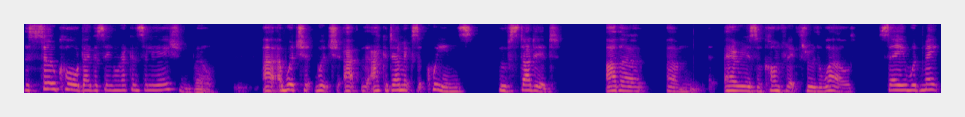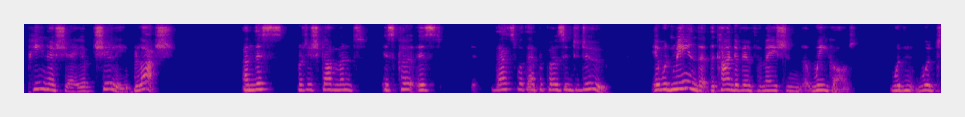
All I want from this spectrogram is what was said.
The so-called Legacy and Reconciliation Bill, uh, which which uh, academics at Queen's who've studied other um, areas of conflict through the world say would make Pinochet of Chile blush and this British government is is that's what they're proposing to do. It would mean that the kind of information that we got wouldn't would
